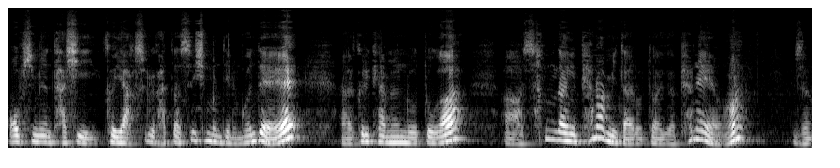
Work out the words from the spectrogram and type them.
없으면 다시 그 약수를 갖다 쓰시면 되는 건데 어, 그렇게 하면 로또가 어, 상당히 편합니다. 로또하기가 편해요. 그래서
